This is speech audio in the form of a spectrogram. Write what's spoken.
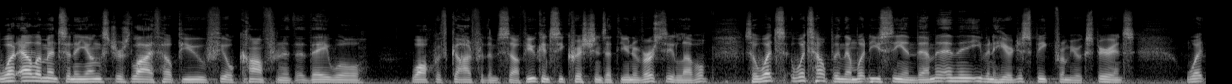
what elements in a youngster's life help you feel confident that they will walk with God for themselves? You can see Christians at the university level. So what's what's helping them? What do you see in them? And then even here, just speak from your experience. What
